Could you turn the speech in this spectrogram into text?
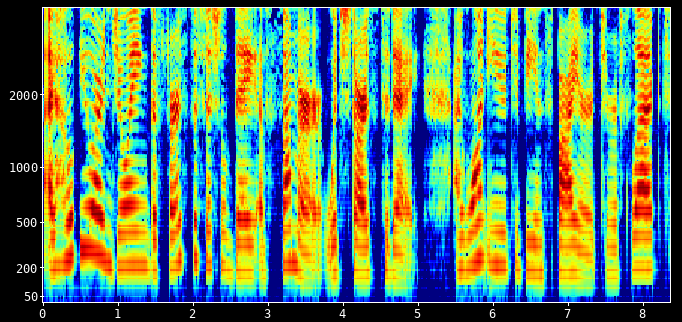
I hope you are enjoying the first official day of summer, which starts today. I want you to be inspired to reflect,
